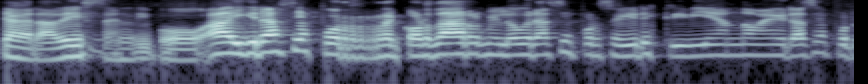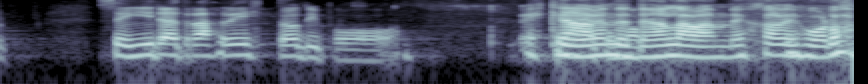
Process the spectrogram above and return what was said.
te agradecen. Tipo, ay, gracias por recordármelo, gracias por seguir escribiéndome, gracias por seguir atrás de esto. Tipo, es que deben de tener la bandeja desbordada,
